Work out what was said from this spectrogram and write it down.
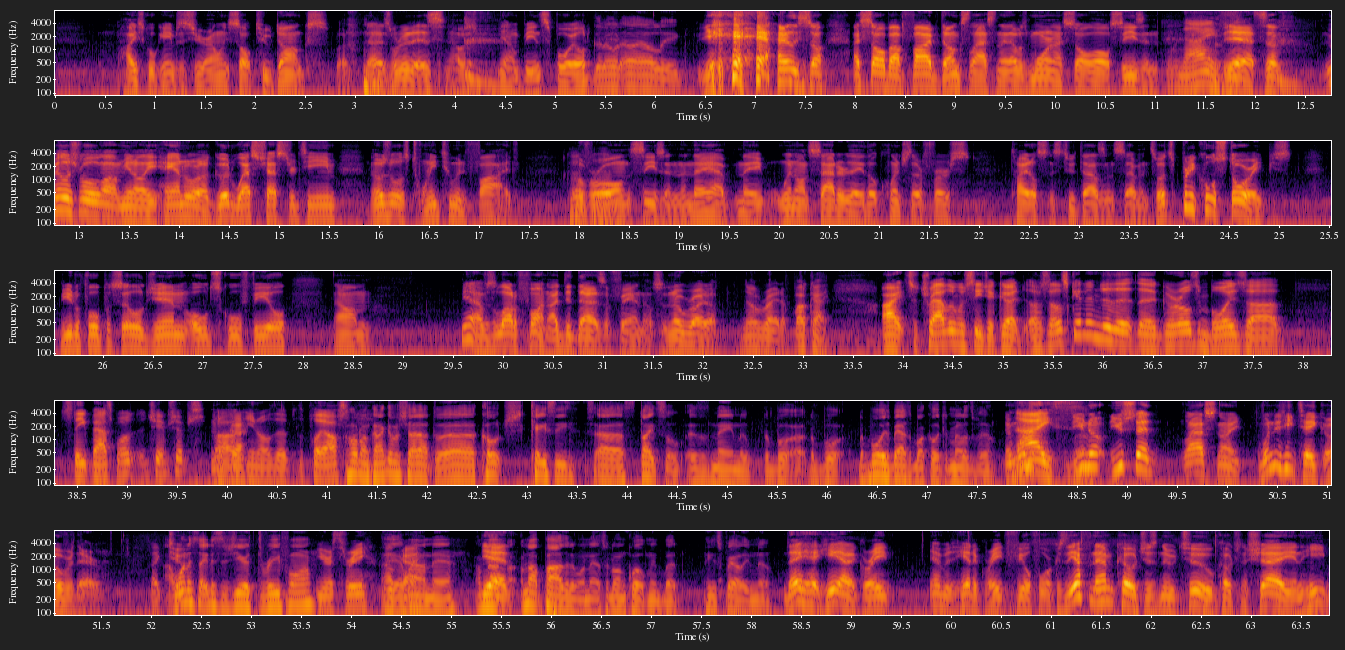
high school games this year. I only saw two dunks, but that is what it is. I was, you know, being spoiled. Good old LL League. Yeah, I only saw I saw about five dunks last night. That was more than I saw all season. Nice. Yeah, so Millersville, um, you know, they handled a good West Chester team. Millersville is twenty-two and five Good overall in the season, and they have and they win on Saturday. They'll clinch their first title since two thousand seven. So it's a pretty cool story. Beautiful Pucillo gym, old school feel. Um, yeah, it was a lot of fun. I did that as a fan though, so no write-up. No write up. Okay. All right. So traveling with CJ. Good. Uh, So let's get into the, the girls and boys uh, state basketball championships. Uh, Okay. you know the, the playoffs. Hold on, can I give a shout out to uh, Coach Casey uh, Stitzel is his name, the the, boy, uh, the, boy, the boys basketball coach in Millersville. And when- Nice. do you know? You said last night. When did he take over there? Like I two, want to say this is year three for him. year three. Yeah, around there. I'm Yeah. not, I'm not positive on that, so don't quote me, but he's fairly new. they had, he had a great he had a great feel for because the F and M coach is new too, Coach Nashe, and he,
